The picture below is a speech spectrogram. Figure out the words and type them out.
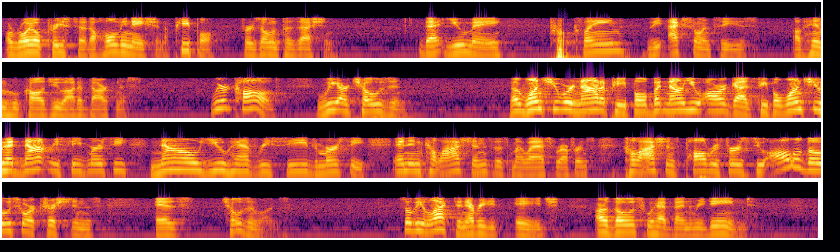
a royal priesthood, a holy nation, a people for his own possession, that you may proclaim the excellencies of him who called you out of darkness. We're called, we are chosen. Once you were not a people, but now you are God's people. Once you had not received mercy, now you have received mercy. And in Colossians, this is my last reference, Colossians, Paul refers to all of those who are Christians as chosen ones. So the elect in every age are those who have been redeemed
